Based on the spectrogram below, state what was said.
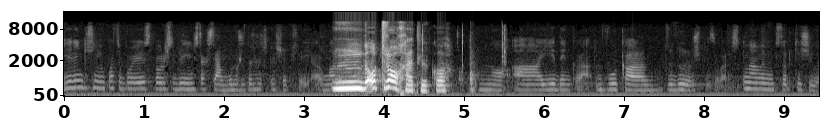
Jedynki się nie opłaca, bo jest po prostu biegniesz tak samo, może troszeczkę szybciej, ale ma, Mm, o trochę tylko. No, a jedynka, dwójka du- dużo szybciej zobaczyć. I mamy miksturki siły.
